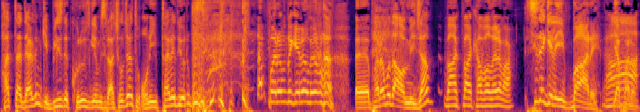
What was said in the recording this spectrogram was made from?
Hatta derdim ki biz de kruz gemisiyle açılacaktık onu iptal ediyorum. Paramı da geri alıyorum. Ha, e, paramı da almayacağım. bak bak havaları var. Size geleyim bari Ha, yaparım.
